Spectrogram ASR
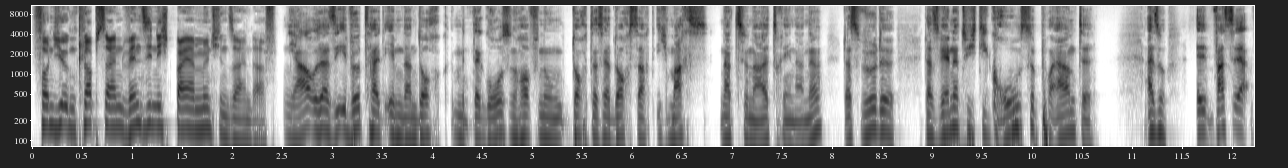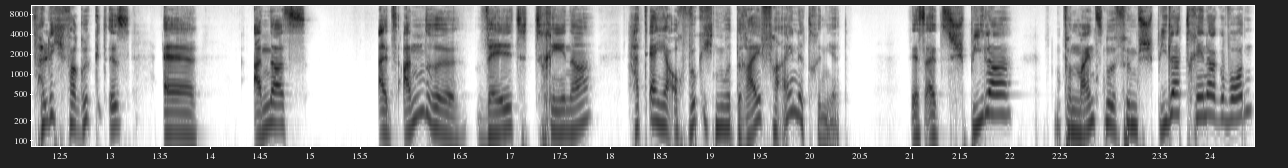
von Jürgen Klopp sein, wenn sie nicht Bayern München sein darf. Ja, oder sie wird halt eben dann doch mit der großen Hoffnung, doch, dass er doch sagt, ich mach's Nationaltrainer, ne? Das würde, das wäre natürlich die große Pointe. Also, äh, was ja völlig verrückt ist, äh, anders als andere Welttrainer hat er ja auch wirklich nur drei Vereine trainiert. Er ist als Spieler von Mainz 05 Spielertrainer geworden,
